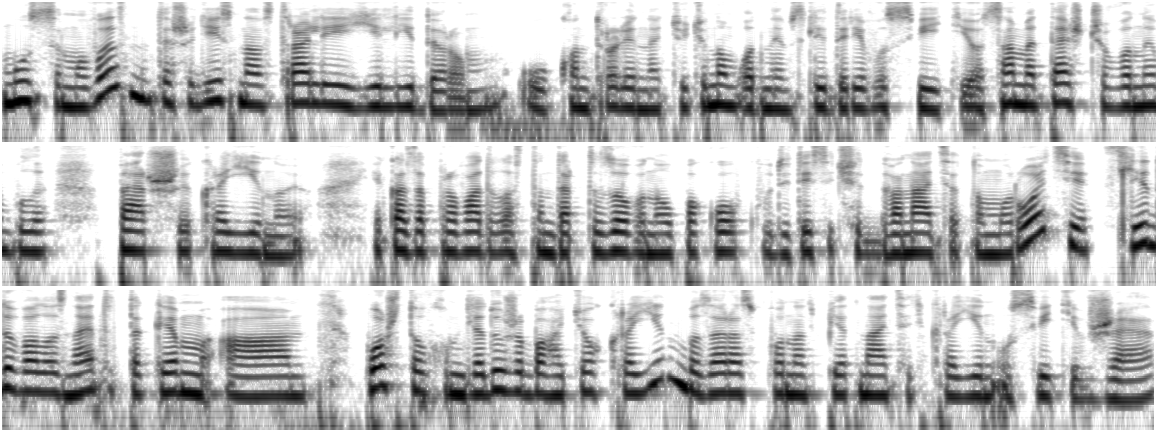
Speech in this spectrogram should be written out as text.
мусимо визнати, що дійсно Австралія є лідером у контролі над тютюном, одним з лідерів у світі. І от саме те, що вони були першою країною, яка запровадила стандартизовану упаковку в 2012 році, слідувало знаєте, таким а, поштовхом для дуже багатьох країн, бо зараз понад 15 країн у світі вже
